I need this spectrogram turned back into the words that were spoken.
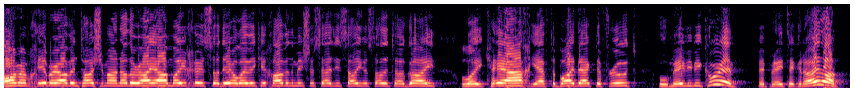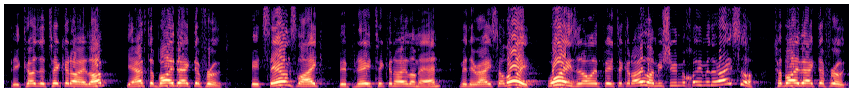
Amrav Chibar Avin Tashima another raya Meicher Sadei Olevi Kichav and the Mishnah says you sell your sada to a guy loikeach you have to buy back the fruit or maybe bikurim b'prei tikkun because of tikkun you have to buy back the fruit. It sounds like mipnei tikkun and midiraisa loy. Why is it only mipnei tikkun olam? You should be midiraisa to buy back the fruit.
